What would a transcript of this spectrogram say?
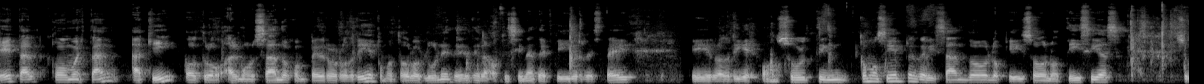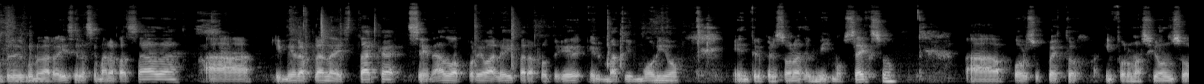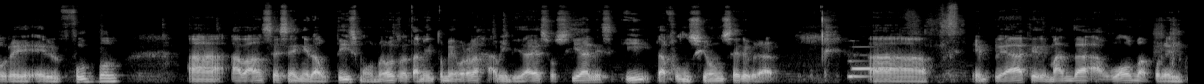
¿Qué tal? ¿Cómo están? Aquí otro almorzando con Pedro Rodríguez, como todos los lunes desde las oficinas de PR State, PR Rodríguez Consulting. Como siempre, revisando lo que hizo Noticias, su periódico Nueva Raíces la semana pasada. A primera plana destaca, Senado aprueba ley para proteger el matrimonio entre personas del mismo sexo. Ah, por supuesto, información sobre el fútbol avances en el autismo. Un nuevo tratamiento mejora las habilidades sociales y la función cerebral. empleada que demanda a Walmart por el,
